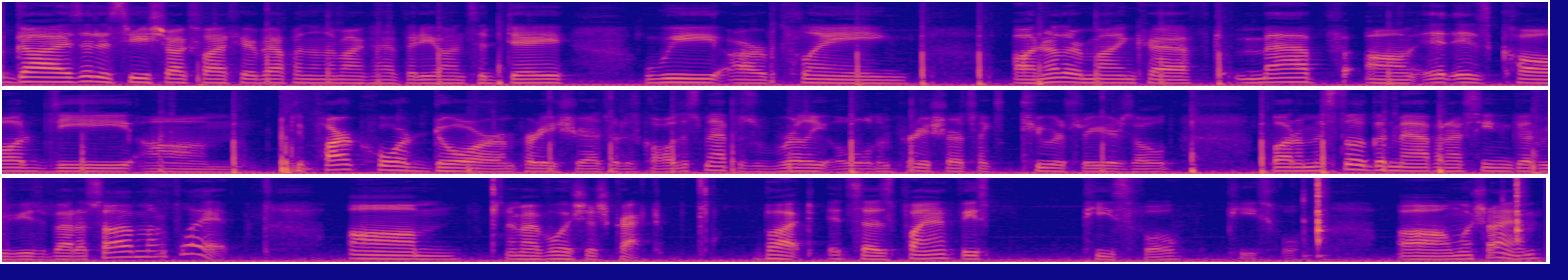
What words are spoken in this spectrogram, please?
up guys, it is TDCROX 5 here back with another Minecraft video and today we are playing another Minecraft map. Um, it is called the, um, the Parkour Door, I'm pretty sure that's what it's called. This map is really old, I'm pretty sure it's like two or three years old. But um, it's still a good map and I've seen good reviews about it, so I'm gonna play it. Um, and my voice just cracked. But it says play on peace, peaceful, peaceful, um, which I am.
